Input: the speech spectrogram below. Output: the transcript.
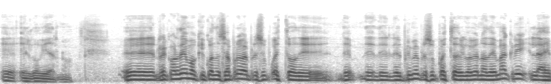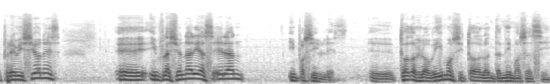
eh, el gobierno. Eh, recordemos que cuando se aprueba el presupuesto de- de- de- de- del primer presupuesto del gobierno de Macri, las previsiones eh, inflacionarias eran imposibles. Todos lo vimos y todos lo entendimos así.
